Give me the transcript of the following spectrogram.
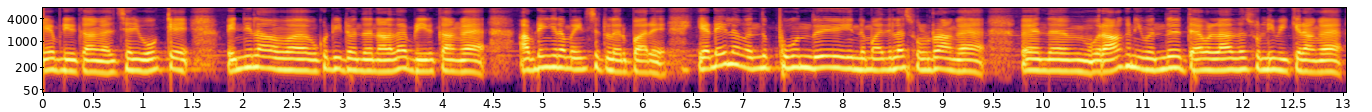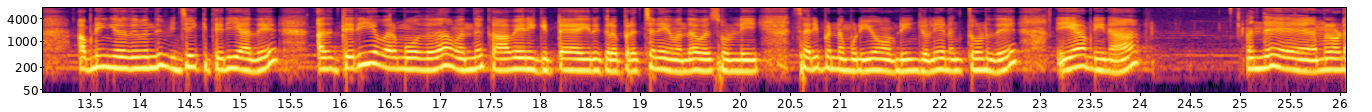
ஏன் இப்படி இருக்காங்க? சரி ஓகே வெண்ணிலாவை கூட்டிகிட்டு வந்ததுனால தான் இப்படி இருக்காங்க. அப்படிங்கிற மைண்ட் செட்டில் இருப்பார். இடையில வந்து பூந்து இந்த மாதிரிலாம் சொல்கிறாங்க இந்த ராகினி வந்து தேவையில்லாத சொல்லி வைக்கிறாங்க. அப்படிங்கிறது வந்து விஜய்க்கு தெரியாது. அது தெரிய வரும்போது தான் வந்து காவேரி கிட்ட இருக்கிற பிரச்சனையை வந்து அவர் சொல்லி சரி பண்ண முடியும் அப்படின்னு சொல்லி எனக்கு தோணுது. ஏன் அப்படி அப்படின்னா வந்து நம்மளோட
